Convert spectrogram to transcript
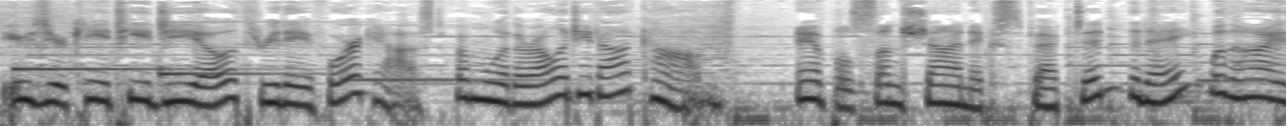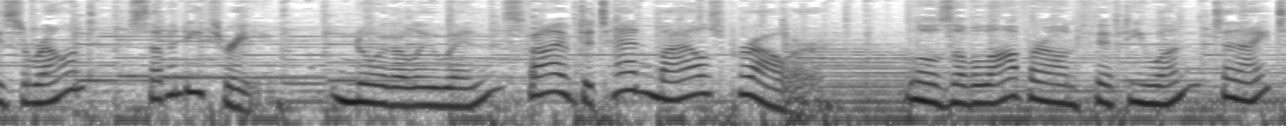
Here's your KTGO three day forecast from weatherology.com. Ample sunshine expected today with highs around 73. Northerly winds 5 to 10 miles per hour. Lows level off around 51. Tonight,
